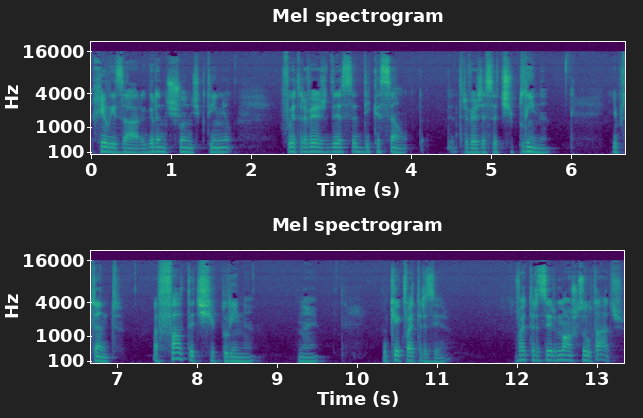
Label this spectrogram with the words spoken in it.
realizar grandes sonhos que tinham, foi através dessa dedicação, através dessa disciplina. E portanto, a falta de disciplina, não é? O que é que vai trazer? vai trazer maus resultados.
